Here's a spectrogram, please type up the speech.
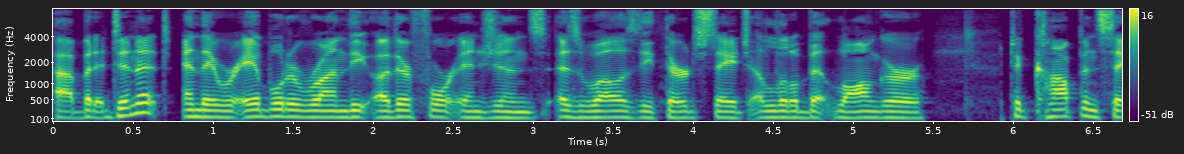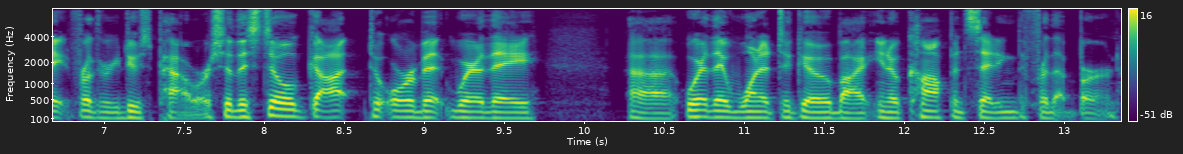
uh, but it didn't. And they were able to run the other four engines as well as the third stage a little bit longer to compensate for the reduced power. So they still got to orbit where they uh, where they wanted to go by you know compensating for that burn.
